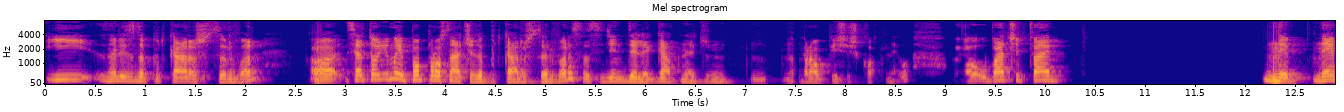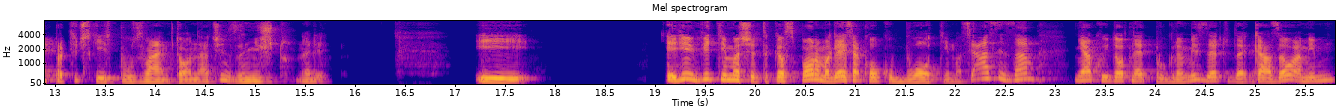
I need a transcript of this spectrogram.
и нали, за да подкараш сървър. А, сега то има и по-прост начин да подкараш сървър с един делегат, нето направо пишеш код него. А, обаче това е не, не е практически използваем този начин за нищо. Нали? И един вид имаше такъв спор, ама гледай сега колко блот има. Сега аз не знам някой .NET програмист, дето да е казал, ами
